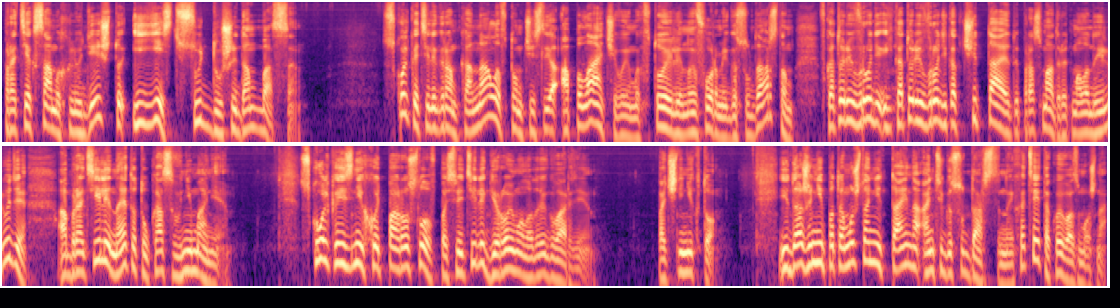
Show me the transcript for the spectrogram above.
про тех самых людей, что и есть суть души Донбасса. Сколько телеграм-каналов, в том числе оплачиваемых в той или иной форме государством, в которые вроде, которые вроде как читают и просматривают молодые люди, обратили на этот указ внимание? Сколько из них хоть пару слов посвятили герою молодой гвардии? Почти никто. И даже не потому, что они тайно антигосударственные, хотя и такое возможно.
